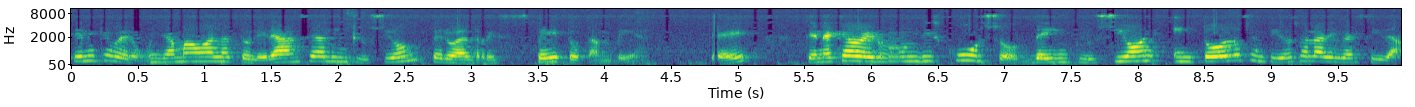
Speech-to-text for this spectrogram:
tiene que haber un llamado a la tolerancia, a la inclusión, pero al respeto también. Tiene que haber un discurso de inclusión en todos los sentidos a la diversidad,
